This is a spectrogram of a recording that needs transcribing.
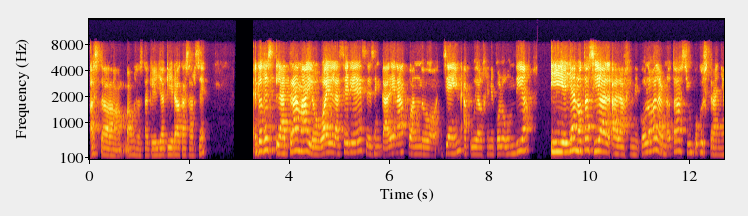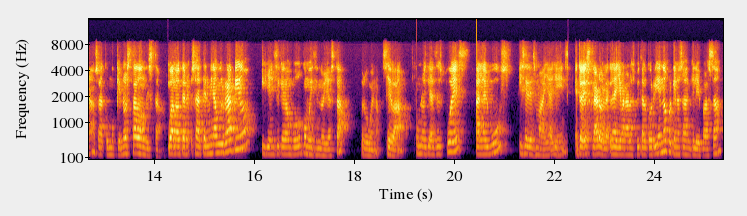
hasta, vamos, hasta que ella quiera casarse. Entonces, la trama y lo guay de la serie se desencadena cuando Jane acude al ginecólogo un día y ella nota así a, la ginecóloga, la nota así un poco extraña, o sea, como que no está donde está. Cuando o sea, termina muy rápido y Jane se queda un poco como diciendo ya está, pero bueno, se va. Unos días después, va en el bus y se desmaya Jane. Entonces, claro, la, llevan al hospital corriendo porque no saben qué le pasa.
